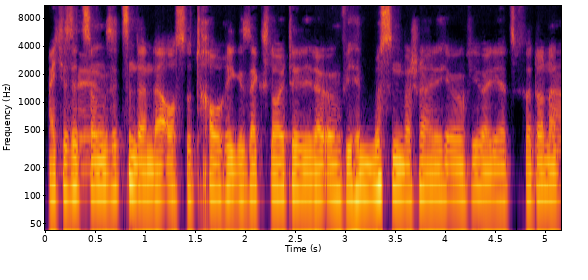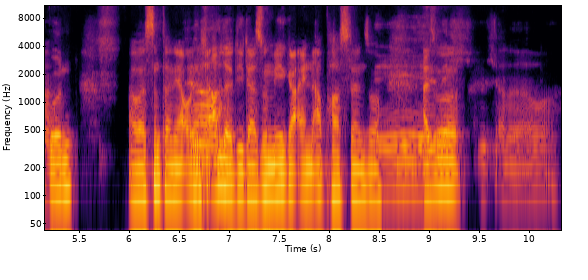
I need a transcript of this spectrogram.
Manche Sitzungen okay. sitzen dann da auch so traurige sechs Leute, die da irgendwie hin müssen, wahrscheinlich irgendwie, weil die jetzt verdonnert ja. wurden. Aber es sind dann ja auch ja. nicht alle, die da so mega einen abhasseln. So. Nee, also nicht, nicht alle, aber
